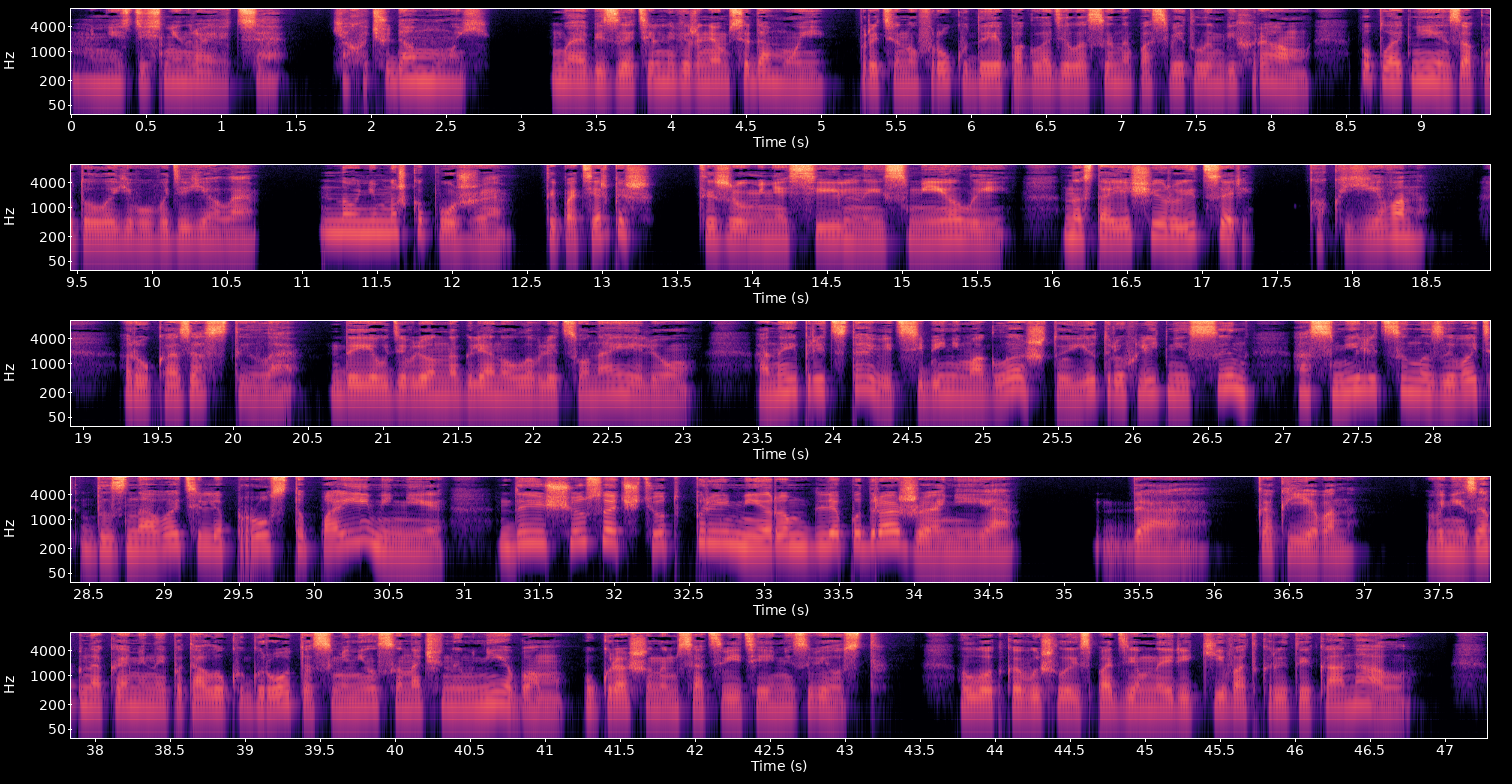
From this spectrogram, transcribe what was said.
«Мне здесь не нравится. Я хочу домой». «Мы обязательно вернемся домой». Протянув руку, Дэя погладила сына по светлым вихрам, поплотнее закутала его в одеяло. Но немножко позже. Ты потерпишь? Ты же у меня сильный и смелый, настоящий рыцарь, как Еван. Рука застыла. Да я удивленно глянула в лицо на Элю. Она и представить себе не могла, что ее трехлетний сын осмелится называть дознавателя просто по имени, да еще сочтет примером для подражания. Да, как Еван. Внезапно каменный потолок грота сменился ночным небом, украшенным соцветиями звезд. Лодка вышла из подземной реки в открытый канал.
